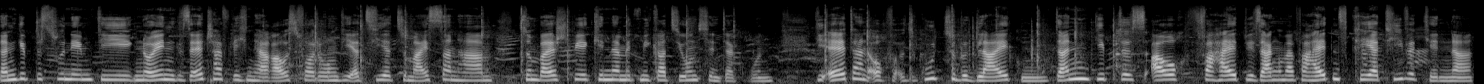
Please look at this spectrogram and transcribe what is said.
Dann gibt es zunehmend die neuen gesellschaftlichen Herausforderungen, die Erzieher zu meistern haben. Zum Beispiel Kinder mit Migrationshintergrund. Die Eltern auch gut zu begleiten. Dann gibt es auch Verhalt, wir sagen immer verhaltenskreative Kinder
